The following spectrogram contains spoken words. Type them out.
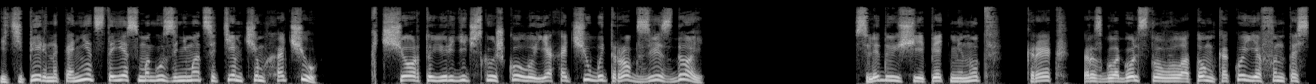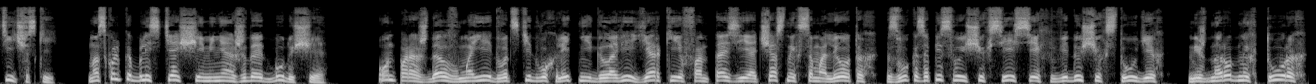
и теперь, наконец-то, я смогу заниматься тем, чем хочу. К черту юридическую школу, я хочу быть рок-звездой. Следующие пять минут Крэг разглагольствовал о том, какой я фантастический, насколько блестящее меня ожидает будущее. Он порождал в моей 22-летней голове яркие фантазии о частных самолетах, звукозаписывающих сессиях в ведущих студиях, международных турах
